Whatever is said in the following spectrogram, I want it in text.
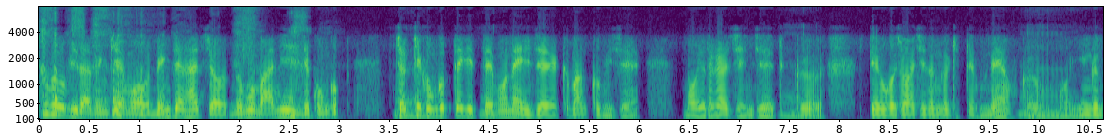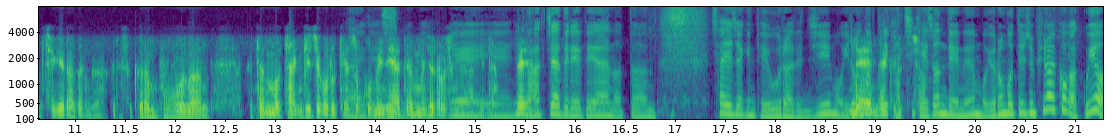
수급이라는 게 뭐 냉정하죠. 너무 많이 이제 공급 적게 네. 공급되기 때문에 이제 그만큼 이제 뭐 여러 가지 이제 네. 그 대우가 좋아지는 거기 때문에요. 그뭐 아. 임금 체계라든가 그래서 그런 부분은 일단 뭐 장기적으로 계속 알겠습니다. 고민해야 될 문제라고 예, 생각합니다. 예. 네. 과학자들에 대한 어떤 사회적인 대우라든지 뭐 이런 네, 것들이 네, 같이 그렇죠. 개선되는 뭐 이런 것들이 좀 필요할 것 같고요.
